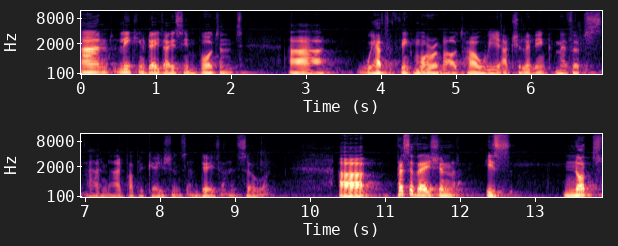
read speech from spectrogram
And linking data is important. Uh, we have to think more about how we actually link methods and, and publications and data and so on. Uh, preservation is not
